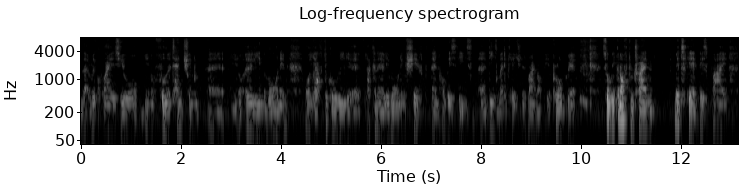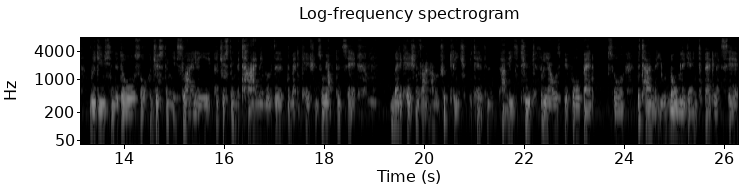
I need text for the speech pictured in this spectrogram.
that requires your you know full attention, uh, you know early in the morning, or you have to go really uh, like an early morning shift, then obviously these, uh, these medications might not be appropriate. So we can often try and mitigate this by reducing the dose or adjusting it slightly, adjusting the timing of the, the medication. So we often say medications like amitriptyline should be taken at least two to three hours before bed so the time that you would normally get into bed, let's say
